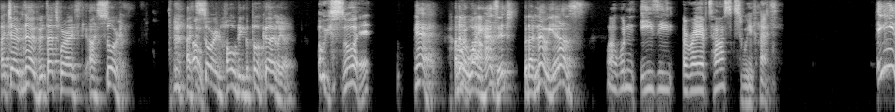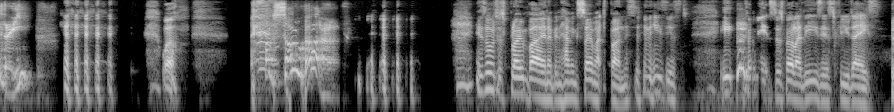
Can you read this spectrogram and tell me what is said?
I don't know, but that's where I I saw it. I oh. saw him holding the book earlier. Oh, you saw it? Yeah. I don't oh, know why wow. he has it, but I know he has. Well, what an easy array of tasks we've had. Easy? well, I'm so hurt. it's all just flown by, and I've been having so much fun. It's been the easiest. For me, it's just felt like the easiest few days.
